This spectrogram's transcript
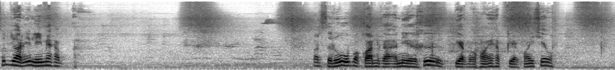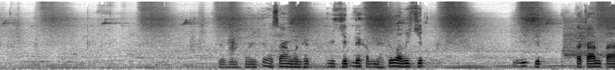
สุดยอดอีหลีไหมครับวัสดุอุปกรณ์กับอันนี้ก็คือเปียกบ่อหอยครับ เปียกหอยเชลล์เปียกหอยเชลล์สร้างคนเฮ็ดวิจิตเด้ครับเนี่ยถือว่าวิจิต วิจิตรตะการตา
